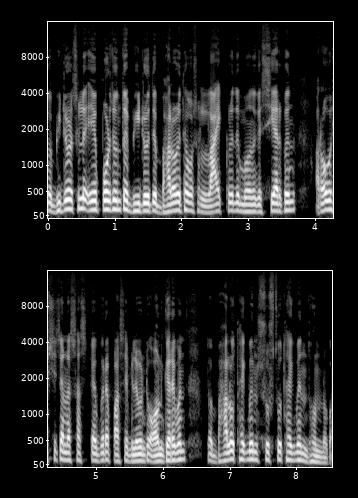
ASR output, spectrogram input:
তো ভিডিওটা ছিল এ পর্যন্ত। ভিডিওতে ভালো লেগে অবশ্যই লাইক করে দেবেন বন্ধুকে শেয়ার করুন আর অবশ্যই চ্যানেল সাবস্ক্রাইব করে পাশে বেলবেনটি অন করে রাখবেন। তো ভালো থাকবেন, সুস্থ থাকবেন, ধন্যবাদ।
